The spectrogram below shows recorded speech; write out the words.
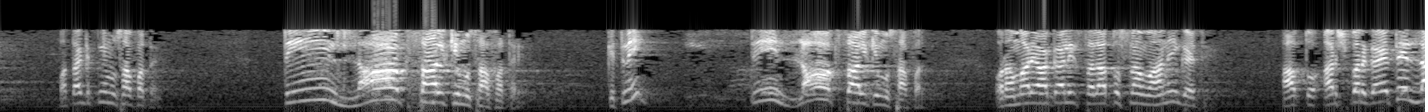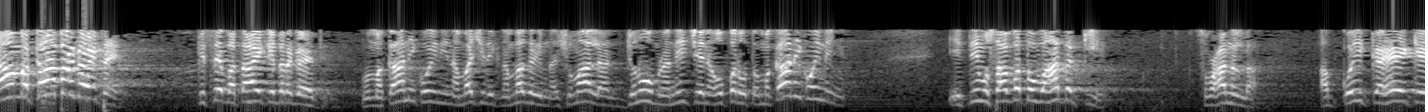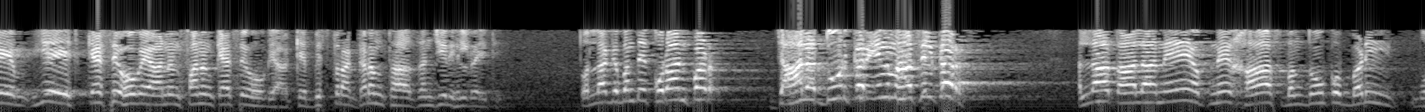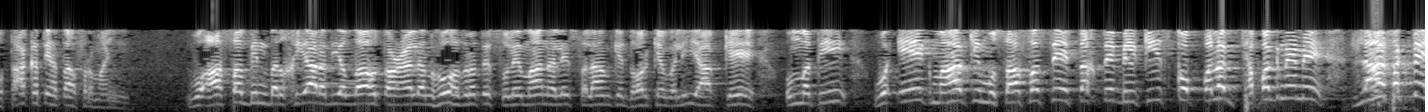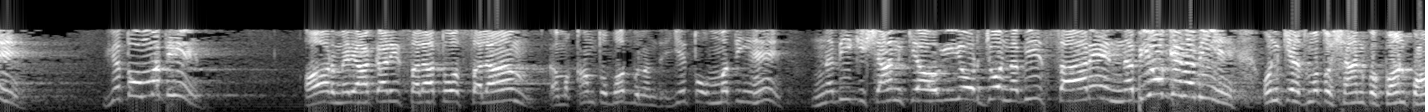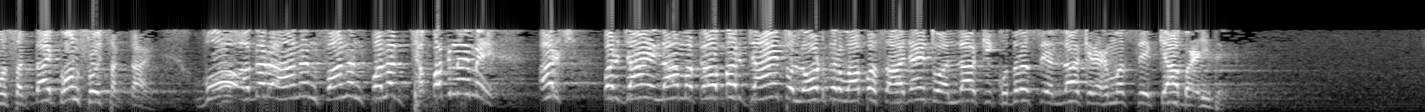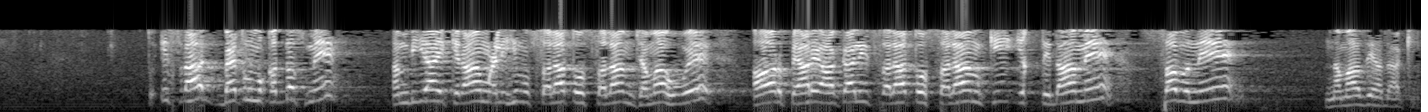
پتا کتنی مسافت ہے؟ تین لاکھ سال کی مسافت ہے۔ کتنی؟ تین لاکھ سال کی مسافت۔ اور ہمارے اکالی سلاط اسلام وہاں نہیں گئے تھے۔ آپ تو عرش پر گئے تھے لامکان پر گئے تھے۔ کسے بتائے کدھر گئے تھے؟ وہ مکان ہی کوئی نہیں، نہ مشرق، نہ مغرب، نہ شمال، نہ جنوب، نہ نیچے، نہ اوپر ہو تو مکان ہی کوئی نہیں ہے۔ اتنی مسافت تو وہاں تک کی ہے۔ سبحان اللہ۔ اب کوئی کہے کہ یہ کیسے ہو گیا آنند فانند کیسے ہو گیا، کہ بستر گرم تھا، زنجیر ہل رہی تھی۔ تو اللہ کے بندے قرآن پڑھ، جہالت دور کر، علم حاصل کر۔ اللہ تعالی نے اپنے خاص بندوں کو بڑی وہ طاقتیں عطا فرمائی ہیں۔ وہ آصف بن برقیہ رضی اللہ تعالی عنہ حضرت سلیمان علیہ السلام کے دور کے ولی، آپ کے امتی، وہ ایک ماہ کی مسافت سے تخت بلکیس کو پلک جھپکنے میں لا سکتے ہیں۔ یہ تو امت ہی ہے اور میرے اکالی سلاط و سلام کا مقام تو بہت بلند ہے۔ یہ تو امتی ہیں۔ نبی کی شان کیا ہوگی اور جو نبی، سارے نبیوں کے نبی ہیں۔ ان کی عظمت و شان کو کون پہنچ سکتا ہے، کون سوچ سکتا ہے؟ وہ اگر آنند فانن پلک جھپکنے میں عرش پر جائیں لامکابر جائیں تو لوٹ کر واپس آ جائیں تو اللہ کی قدرت سے، اللہ کی رحمت سے کیا بعید ہے؟ تو اس رات بیت المقدس میں انبیاء کرام علیہ السلاط والسلام جمع ہوئے اور پیارے اکالی سلاط و سلام کی اقتدا میں سب نے نمازیں ادا کی۔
